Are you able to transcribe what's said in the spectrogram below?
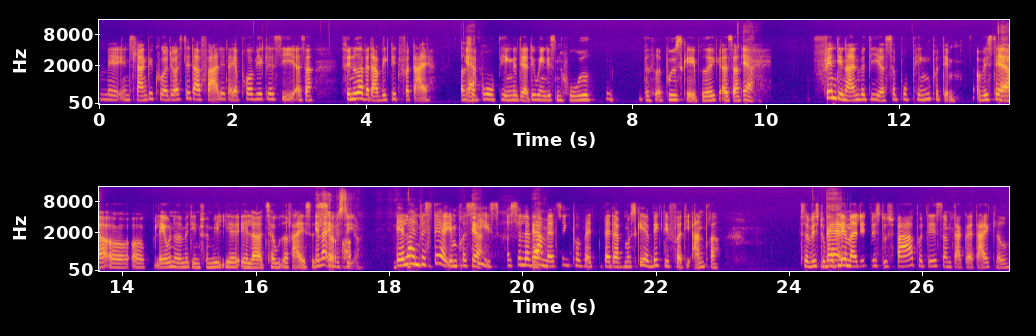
med en slankekur. Det er også det, der er farligt, og jeg prøver virkelig at sige, altså, find ud af, hvad der er vigtigt for dig, og ja. så brug pengene der. Det er jo egentlig sådan hoved hvad hedder budskabet, ikke? Altså, ja. find dine egne værdier, så brug penge på dem. Og hvis det ja. er at, at lave noget med din familie, eller tage ud og rejse. Eller så, investere. Og, eller investere, jamen præcis. Ja. Og så lad være ja. med at tænke på, hvad, hvad der måske er vigtigt for de andre. Så hvis du hvad? problemet er lidt, hvis du sparer på det, som der gør dig glad,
